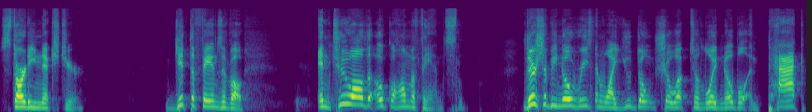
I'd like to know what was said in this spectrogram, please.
starting next year. Get the fans involved. And to all the Oklahoma fans, there should be no reason why you don't show up to Lloyd Noble and pack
